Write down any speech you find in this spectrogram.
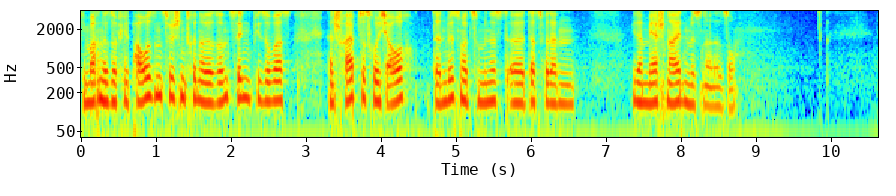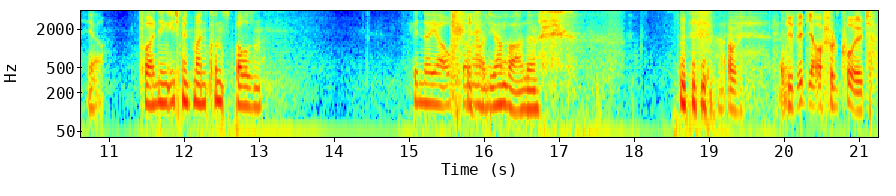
die machen da so viel Pausen zwischendrin oder sonst irgendwie sowas, dann schreibt es ruhig auch. Dann wissen wir zumindest, äh, dass wir dann wieder mehr schneiden müssen oder so. Ja. Vor allen Dingen ich mit meinen Kunstpausen. Bin da ja auch bei. oh, die haben wir alle. Die sind ja auch schon Kult.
